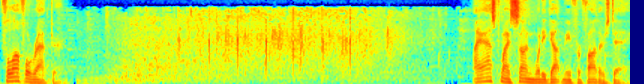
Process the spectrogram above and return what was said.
Falafel raptor. I asked my son what he got me for Father's Day.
